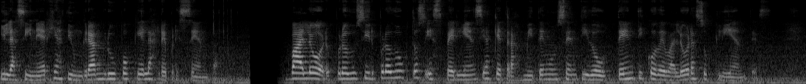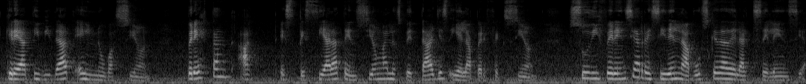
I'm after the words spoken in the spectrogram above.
y las sinergias de un gran grupo que las representa. Valor. Producir productos y experiencias que transmiten un sentido auténtico de valor a sus clientes. Creatividad e innovación. Prestan especial atención a los detalles y a la perfección Su diferencia reside en la búsqueda de la excelencia,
